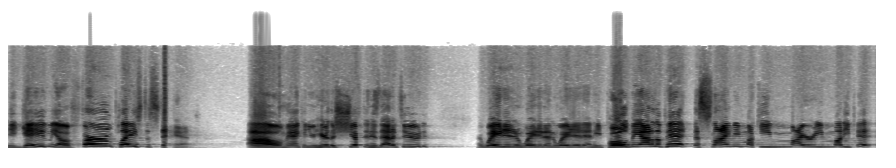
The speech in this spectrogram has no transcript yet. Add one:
He gave me a firm place to stand. Oh, man, can you hear the shift in his attitude? I waited and waited and waited, and he pulled me out of the pit, the slimy, mucky, miry, muddy pit.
